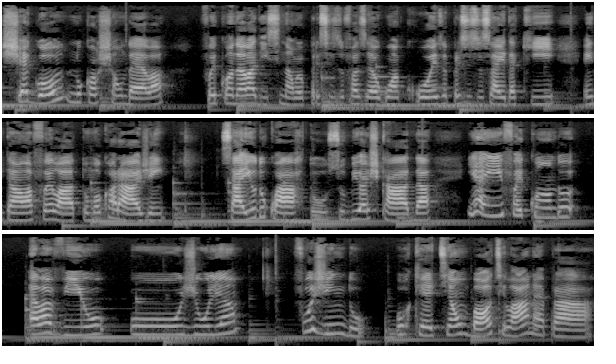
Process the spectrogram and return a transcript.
chegou no colchão dela, foi quando ela disse: Não, eu preciso fazer alguma coisa, preciso sair daqui. Então ela foi lá, tomou coragem, saiu do quarto, subiu a escada. E aí foi quando ela viu o Julian fugindo, porque tinha um bote lá, né, pra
